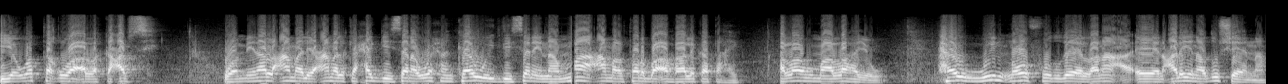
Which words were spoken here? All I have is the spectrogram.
Iyo wataqwa alla kacabsi wa min alcamali camalka xaggiisana waxaan kaa weydiisanaynaa maa camal tarba aad raalli ka tahay. Allaahuma allahyow hawin noo fududee lana calaynaa dusheenna.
